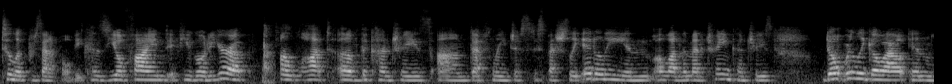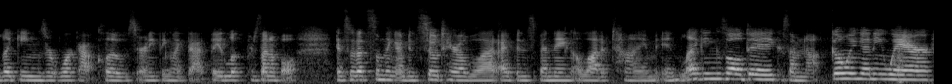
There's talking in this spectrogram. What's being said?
to look presentable. Because you'll find if you go to Europe, a lot of the countries, um, definitely just especially Italy and a lot of the Mediterranean countries, don't really go out in leggings or workout clothes or anything like that. They look presentable. And so that's something I've been so terrible at. I've been spending a lot of time in leggings all day because I'm not going anywhere.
